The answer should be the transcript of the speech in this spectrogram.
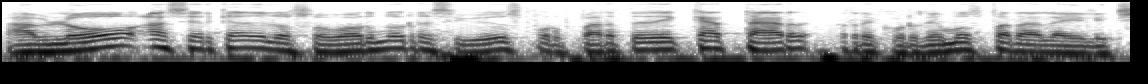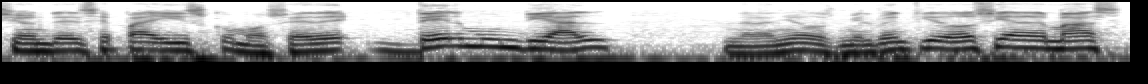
Habló acerca de los sobornos recibidos por parte de Qatar, recordemos, para la elección de ese país como sede del Mundial en el año 2022 y además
